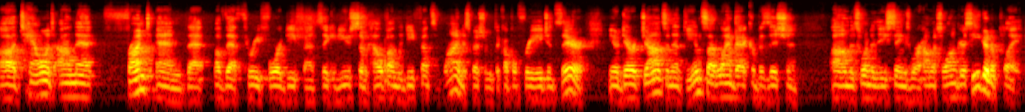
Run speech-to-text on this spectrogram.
uh, talent on that front end that of that 3-4 defense. They could use some help on the defensive line, especially with a couple free agents there. You know, Derrick Johnson at the inside linebacker position um, is one of these things where how much longer is he going to play?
